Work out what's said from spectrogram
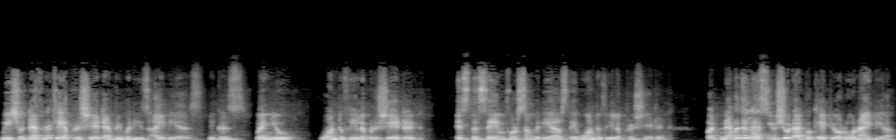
We should definitely appreciate everybody's ideas because when you want to feel appreciated, it's the same for somebody else. They want to feel appreciated. But nevertheless, you should advocate your own idea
